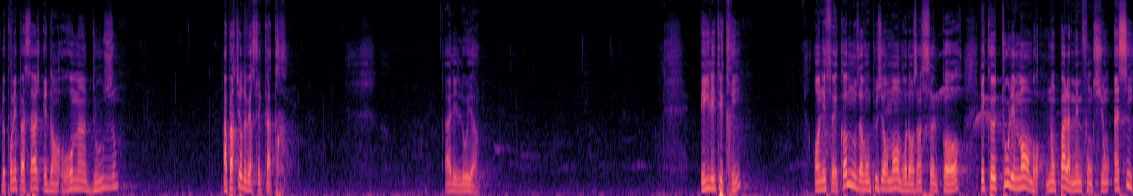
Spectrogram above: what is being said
Le premier passage est dans Romains 12, à partir de verset 4. Alléluia. Et il est écrit, en effet, comme nous avons plusieurs membres dans un seul corps, et que tous les membres n'ont pas la même fonction, ainsi,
